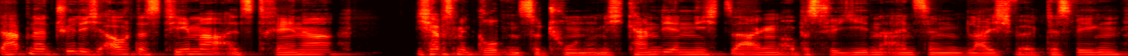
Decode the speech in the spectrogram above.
habe natürlich auch das Thema als Trainer, ich habe es mit Gruppen zu tun und ich kann dir nicht sagen, ob es für jeden Einzelnen gleich wirkt. Deswegen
